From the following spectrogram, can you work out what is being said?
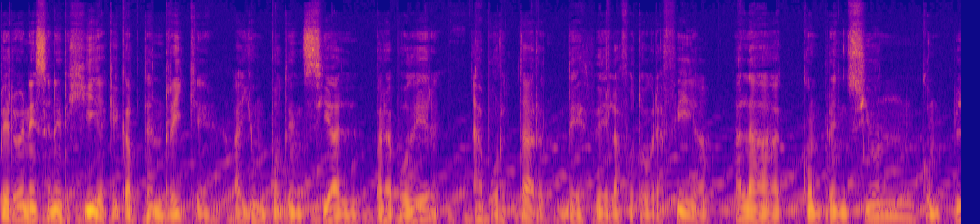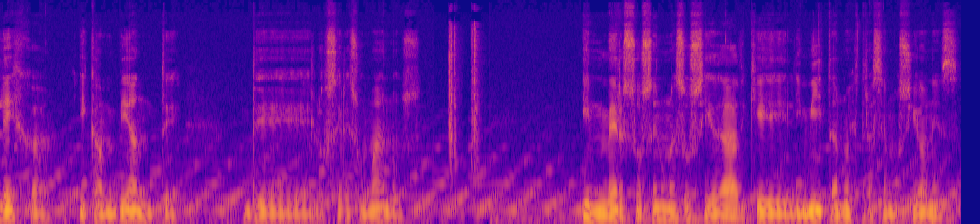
Pero en esa energía que capta Enrique hay un potencial para poder aportar desde la fotografía a la comprensión compleja y cambiante de los seres humanos, inmersos en una sociedad que limita nuestras emociones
